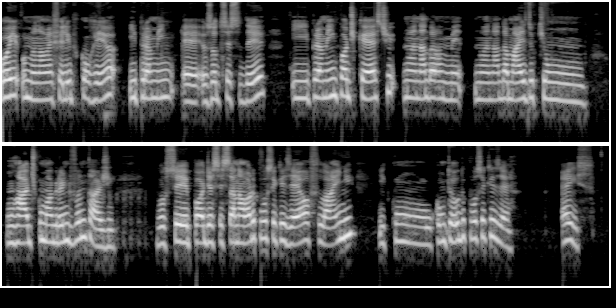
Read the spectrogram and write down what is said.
Oi, o meu nome é Felipe Correa e para mim, é, eu sou do CSD e para mim podcast não é nada, não é nada mais do que um, um rádio com uma grande vantagem. Você pode acessar na hora que você quiser, offline e com o conteúdo que você quiser. É isso.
